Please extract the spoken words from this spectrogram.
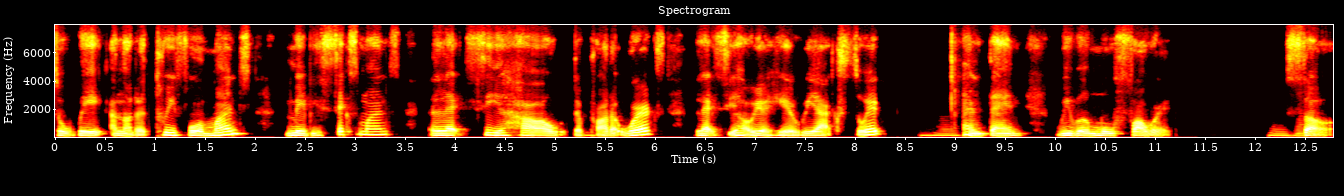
to wait another three, four months, maybe six months. Let's see how the product works. Let's see how your hair reacts to it mm-hmm. and then we will move forward. Mm-hmm. So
